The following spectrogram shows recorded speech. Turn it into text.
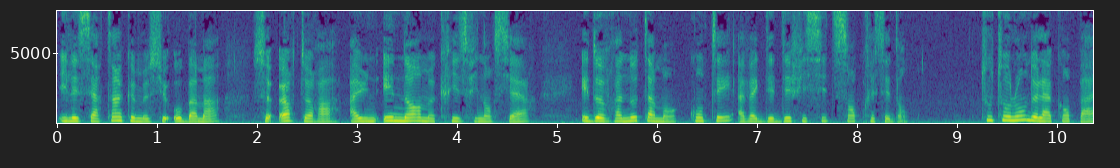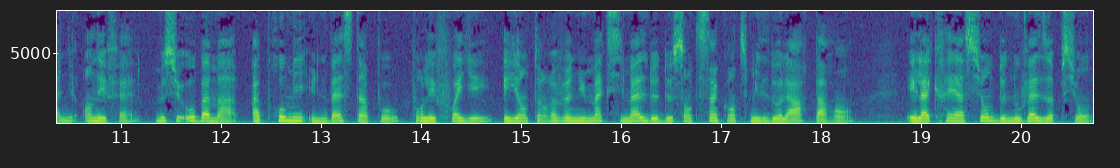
Il est certain que M. Obama se heurtera à une énorme crise financière et devra notamment compter avec des déficits sans précédent. Tout au long de la campagne, en effet, M. Obama a promis une baisse d'impôts pour les foyers ayant un revenu maximal de 250 000 dollars par an et la création de nouvelles options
